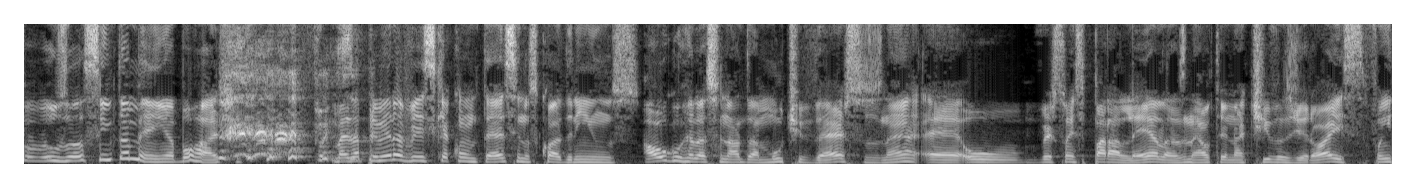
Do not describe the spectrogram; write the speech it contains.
usou assim também, a borracha. Mas a primeira vez que acontece nos quadrinhos algo relacionado a multiversos, né? É, ou versões paralelas, né? Alternativas de heróis, foi em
